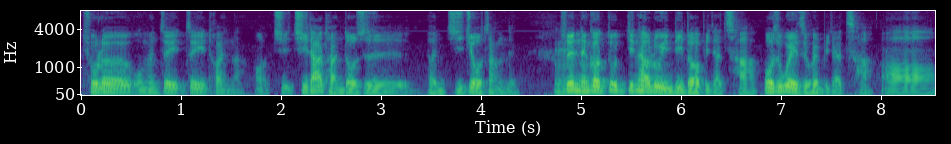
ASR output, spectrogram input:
除了我们这这一团呐、啊，哦，其其他团都是很急救章的。所以能够订订到露营地都会比较差，或者是位置会比较差哦。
